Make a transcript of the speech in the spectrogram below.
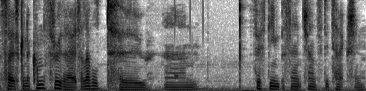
So it's going to come through there. It's a level 2. Um, 15% chance of detection.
